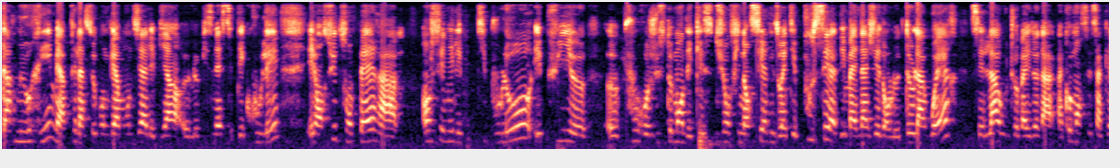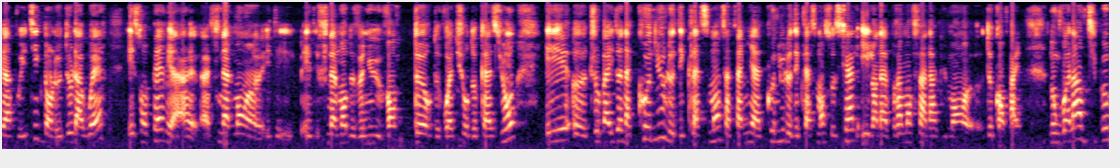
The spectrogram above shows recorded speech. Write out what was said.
d'armurerie, mais après la Seconde Guerre mondiale, eh bien, le business s'est écroulé. Et ensuite, son père a enchaîner les petits boulots et puis euh, euh, pour justement des questions financières, ils ont été poussés à déménager dans le Delaware. C'est là où Joe Biden a, a, commencé sa carrière politique dans le Delaware et son père a, a finalement euh, été est finalement devenu vendeur de voitures d'occasion et Joe Biden a connu le déclassement, sa famille a connu le déclassement social et il en a vraiment fait un argument de campagne. Donc voilà un petit peu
